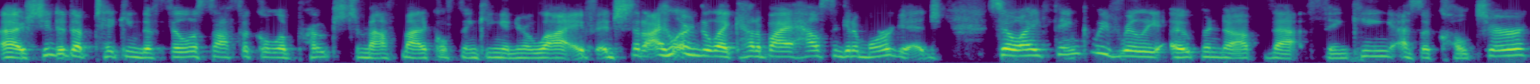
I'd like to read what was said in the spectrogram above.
uh, she ended up taking the philosophical approach to mathematical thinking in your life. And she said i learned to like how to buy a house and get a mortgage. So i think we've really opened up that thinking as a culture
